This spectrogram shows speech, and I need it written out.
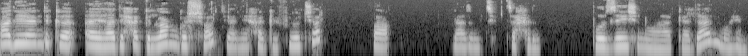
هذه عندك أي هذه حق ال long وال short يعني حق ال future فلازم تفتح ال position وهكذا. المهم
